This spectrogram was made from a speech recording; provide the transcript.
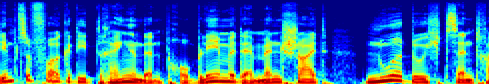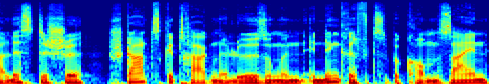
demzufolge die drängenden Probleme der Menschheit nur durch zentralistische, staatsgetragene Lösungen in den Griff zu bekommen seien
